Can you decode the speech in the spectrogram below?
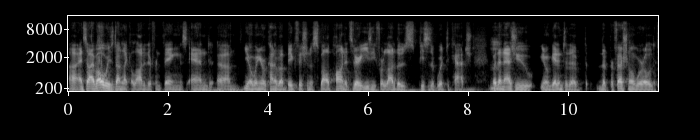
Uh, and so I've always done like a lot of different things. And, um, you know, when you're kind of a big fish in a small pond, it's very easy for a lot of those pieces of wood to catch. Mm. But then as you, you know, get into the, the professional world,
